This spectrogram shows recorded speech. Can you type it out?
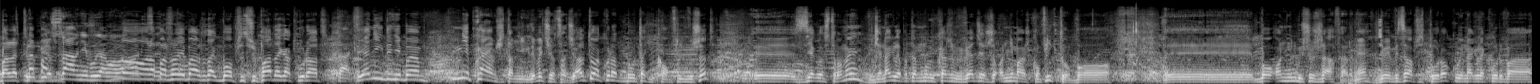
balety Na lubiłem. Parzawnie była mała No, akcja, na Parzawnie bardzo tak było przez przypadek akurat. Tak. Ja nigdy nie byłem, nie pchałem się tam nigdy, wiecie o co chodzi. Ale tu akurat był taki konflikt wyszedł e, z jego strony, gdzie nagle potem mówił w każdym wywiadzie, że on nie ma już konfliktu, bo, e, bo on nie lubi szczerze afer, nie? Gdzie mnie wyzywał przez pół roku i nagle kurwa,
